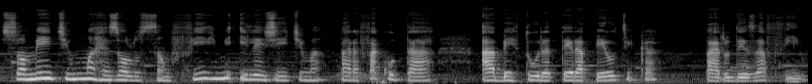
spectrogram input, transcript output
somente uma resolução firme e legítima para facultar a abertura terapêutica para o desafio.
